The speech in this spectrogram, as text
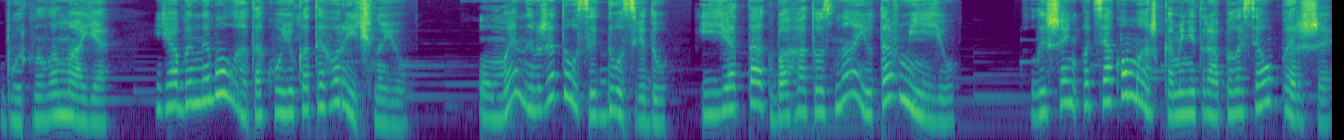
буркнула Майя, я би не була такою категоричною. У мене вже досить досвіду, і я так багато знаю та вмію. Лишень оця комашка мені трапилася уперше.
